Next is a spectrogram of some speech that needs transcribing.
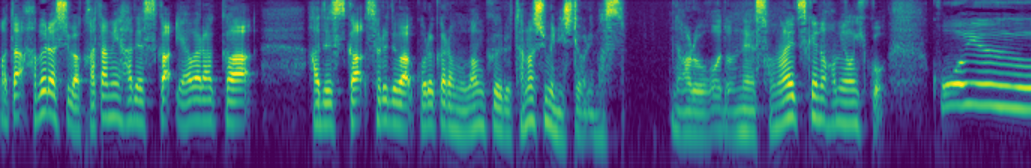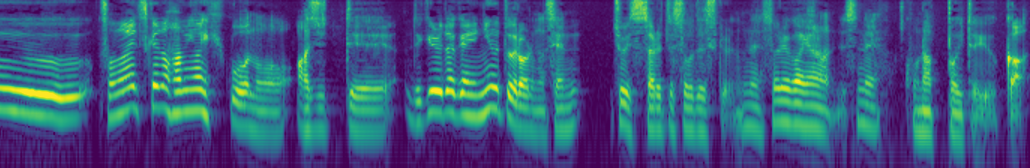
また、歯ブラシは固め派ですか？柔らか派ですか？それではこれからもワンクール楽しみにしております。なるほどね。備え付けの歯磨き粉。こういう、備え付けの歯磨き粉の味って、できるだけニュートラルな線、チョイスされてそうですけれどね。それが嫌なんですね。粉っぽいというか、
